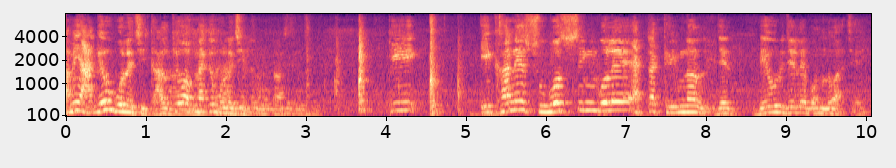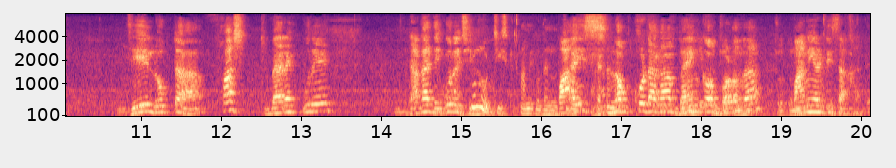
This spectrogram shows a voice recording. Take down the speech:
আমি আগেও বলেছি কালকেও আপনাকে বলেছিলাম। কি এখানে সুবোধ সিং বলে একটা ক্রিমিনাল যে দেউর জেলে বন্ধ আছে যে লোকটা ফার্স্ট ব্যারাকপুরে ডাকাতি করেছিল। বাইশ লক্ষ টাকা ব্যাংক অফ বরোদা পানিহাটি শাখাতে।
